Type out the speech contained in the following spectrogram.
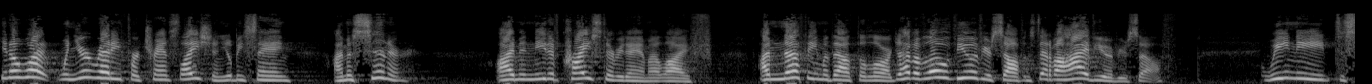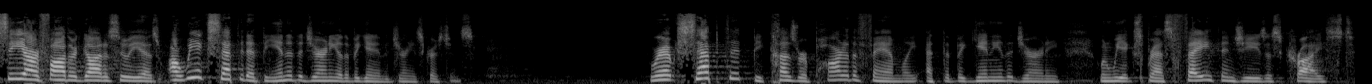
You know what? When you're ready for translation, you'll be saying, I'm a sinner. I'm in need of Christ every day in my life. I'm nothing without the Lord. You'll have a low view of yourself instead of a high view of yourself. We need to see our Father God as who He is. Are we accepted at the end of the journey or the beginning of the journey as Christians? We're accepted because we're part of the family at the beginning of the journey when we express faith in Jesus Christ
